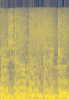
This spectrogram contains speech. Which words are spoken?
你的笑容。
